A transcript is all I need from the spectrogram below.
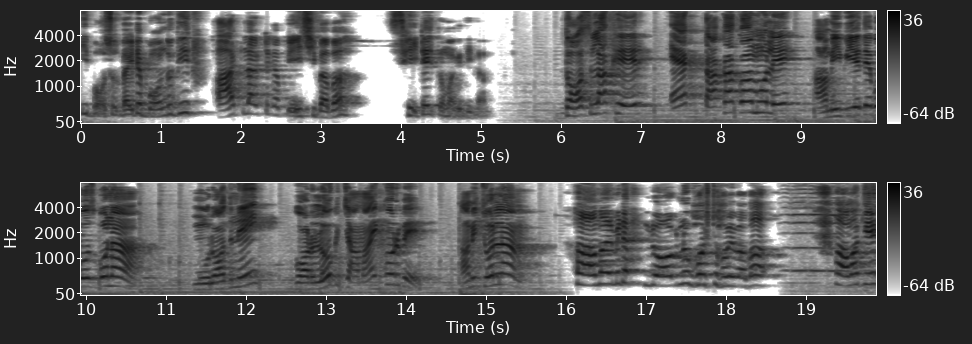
এই বসত বাড়িটা বন্ধক দিয়ে আট লাখ টাকা পেয়েছি বাবা। সেইটাই তোমাকে দিলাম। দশ লাখের এক টাকা কম হলে আমি বিয়েতে বসবো না। মুরদ নেই বড়লোক জামাই করবে। আমি চললাম। আমার মেয়েটা লগ্ন ভ্রষ্ট হবে বাবা। আমাকে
